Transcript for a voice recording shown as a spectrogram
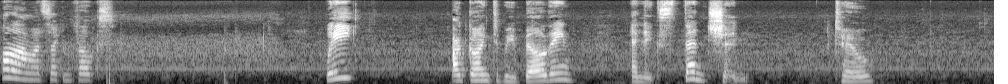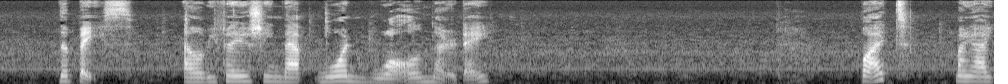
hold on one second, folks. We are going to be building an extension to the base. I will be finishing that one wall another day. But my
